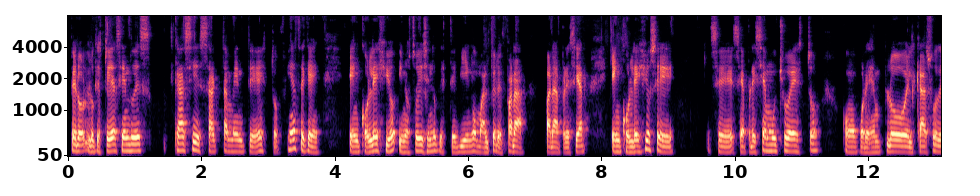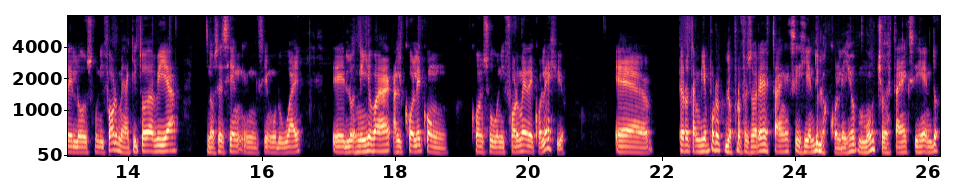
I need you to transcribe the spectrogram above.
pero lo que estoy haciendo es casi exactamente esto. Fíjense que en colegio, y no estoy diciendo que esté bien o mal, pero es para, para apreciar, en colegio se, se, aprecia mucho esto, como por ejemplo el caso de los uniformes. Aquí todavía, no sé si en, Uruguay, eh, los niños van al cole con, su uniforme de colegio. Eh, pero también los profesores están exigiendo y los colegios muchos están exigiendo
